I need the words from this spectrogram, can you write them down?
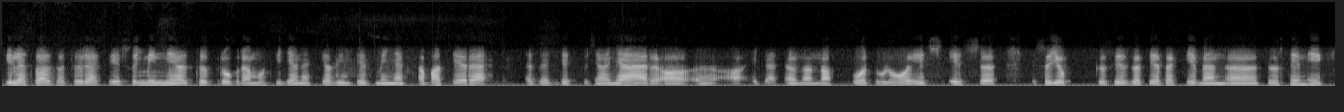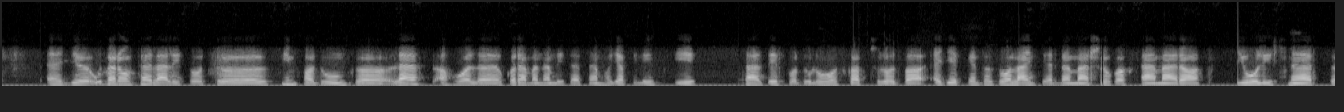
illetve az a törekvés, hogy minél több programot vigyenek ki az intézmények szabadtérre, ez egyrészt ugye a nyár, a, a, egyáltalán a napforduló és, és, és a jobb közérzet érdekében történik. Egy udvaron felállított színpadunk lesz, ahol korábban említettem, hogy a Pilinszki 100 évfordulóhoz kapcsolódva egyébként az online térben már sokak számára jól ismert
